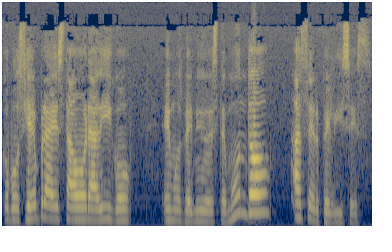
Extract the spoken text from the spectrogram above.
como siempre a esta hora digo, hemos venido a este mundo a ser felices.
